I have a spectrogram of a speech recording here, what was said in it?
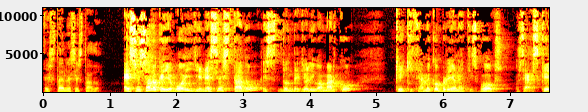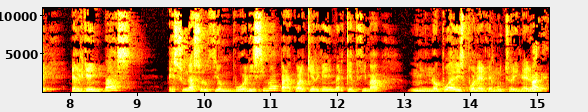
está en ese estado. Eso es a lo que yo voy, y en ese estado es donde yo le digo a Marco que quizá me compraría una Xbox. O sea, es que el Game Pass es una solución buenísima para cualquier gamer que encima no pueda disponer de mucho dinero. Vale,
